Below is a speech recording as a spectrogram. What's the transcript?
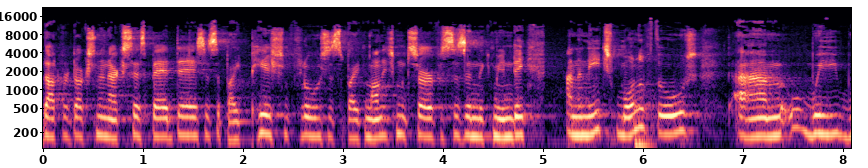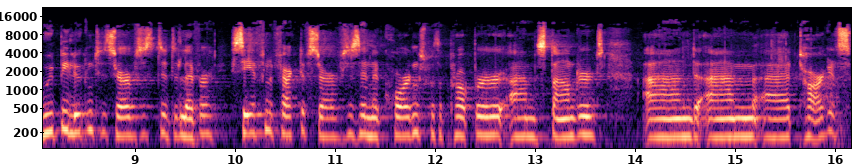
that reduction in excess bed days. It's about patient flows, it's about management services in the community, and in each one of those, um, we would be looking to services to deliver safe and effective services in accordance with the proper um, standards and um, uh, targets.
